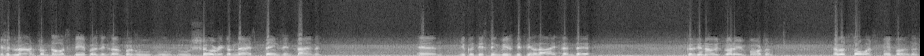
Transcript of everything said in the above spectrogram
You should learn from those people's example who, who, who sure recognize things in time and and you could distinguish between life and death. Because you know it's very important. There were so much people that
